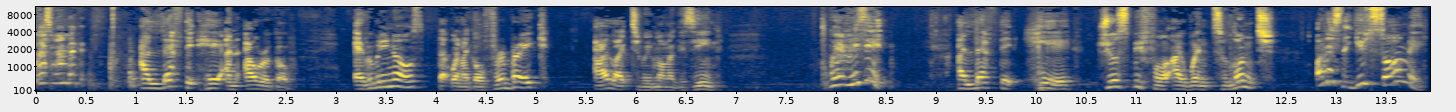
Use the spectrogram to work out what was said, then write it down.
where's my magazine? I left it here an hour ago. Everybody knows that when I go for a break, I like to read my magazine. Where is it? I left it here just before I went to lunch. Honestly, you saw me.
